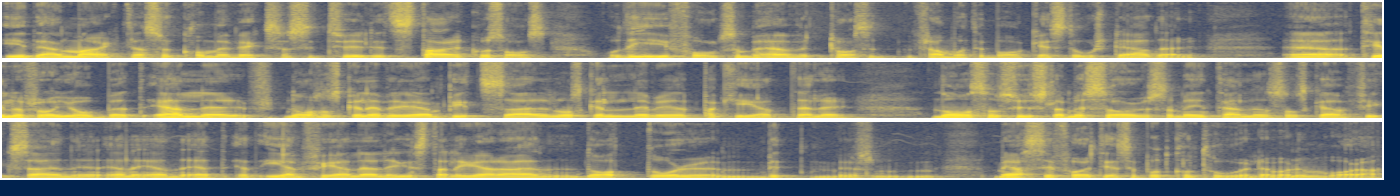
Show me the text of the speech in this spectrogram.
i den marknad som kommer växa sig tydligt stark hos oss. Och det är ju folk som behöver ta sig fram och tillbaka i storstäder. Eh, till och från jobbet eller någon som ska leverera en pizza eller någon ska leverera ett paket eller någon som sysslar med service och maintenance som ska fixa en, en, en, ett, ett elfel eller installera en datormässig eh, företeelse på ett kontor eller vad det nu må vara.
